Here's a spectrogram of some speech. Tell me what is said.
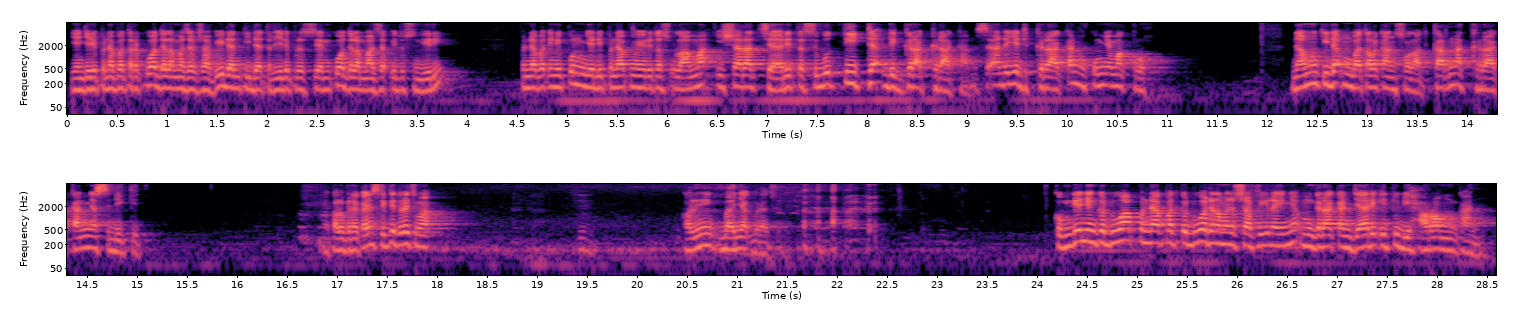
Yang jadi pendapat terkuat dalam mazhab Syafi'i dan tidak terjadi perselisihan kuat dalam mazhab itu sendiri. Pendapat ini pun menjadi pendapat mayoritas ulama, isyarat jari tersebut tidak digerak-gerakan. Seandainya digerakkan hukumnya makruh. Namun tidak membatalkan sholat karena gerakannya sedikit. Nah, kalau gerakannya sedikit berarti cuma Kalau ini banyak berarti. Kemudian yang kedua, pendapat kedua dalam mazhab Syafi'i lainnya menggerakkan jari itu diharamkan.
